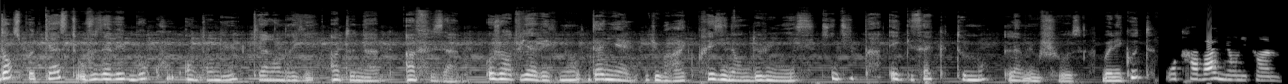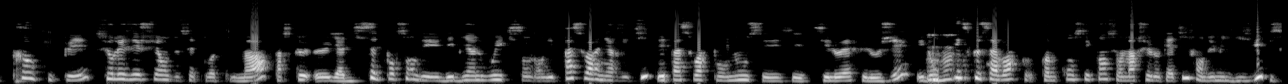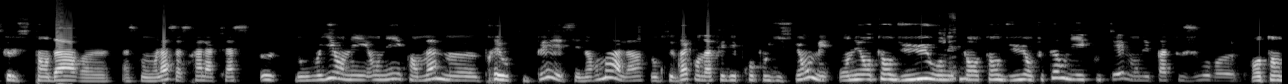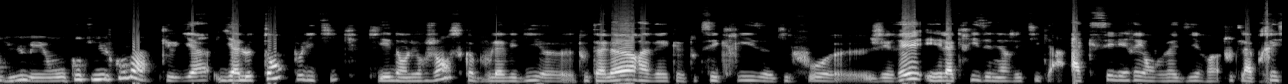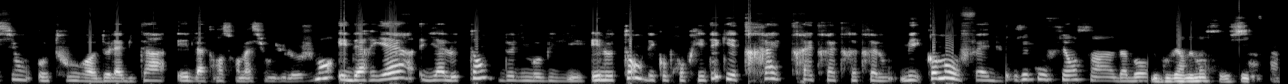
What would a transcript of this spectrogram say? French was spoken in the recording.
Dans ce podcast, vous avez beaucoup entendu calendrier intenable, infaisable. Aujourd'hui avec nous, Daniel Dubrac, présidente de l'UNIS, qui dit pas exactement la même chose. Bonne écoute. On travaille, mais on est quand même préoccupé sur les échéances de cette loi climat, parce que euh, il y a 17% des, des, biens loués qui sont dans des passoires énergétiques. Les passoires pour nous, c'est le F et le G. Et donc, mhm. qu'est-ce que ça va avoir comme conséquence sur le marché locatif en 2018, puisque le standard euh, à ce moment-là, ça sera la classe E. Donc, vous voyez, on est on est quand même euh, préoccupé, et c'est normal. Hein. Donc, c'est vrai qu'on a fait des propositions, mais on est entendu on n'est pas entendu. En tout cas, on est écouté, mais on n'est pas toujours euh, entendu. Mais on continue le combat. Il y a, il y a le temps politique qui est dans l'urgence, comme vous l'avez dit euh, tout à l'heure, avec toutes ces crises qu'il faut euh, gérer. Et la crise énergétique a accéléré, on va dire, toute la pression autour de l'habitat et de la transformation du logement. Et derrière, il y a le temps de l'immobilier et le temps des copropriétés qui est très, très, très, très, très long. Mais comment on fait du J'ai confiance. Hein, D'abord, le gouvernement, c'est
